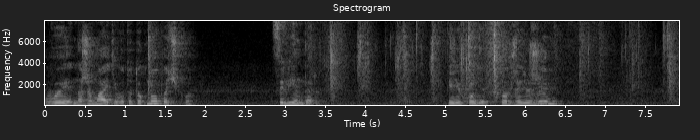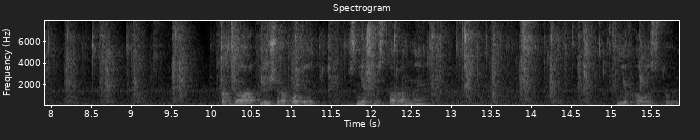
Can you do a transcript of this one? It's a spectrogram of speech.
вы нажимаете вот эту кнопочку, цилиндр переходит в тот же режим, когда ключ работает с внешней стороны, не в холостую.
